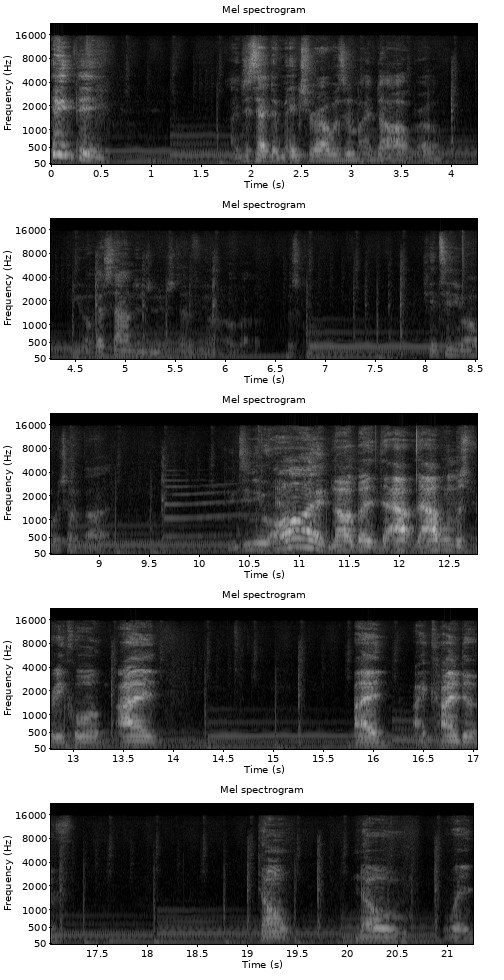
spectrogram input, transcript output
anything. I just had to make sure I was in my dog, bro. You know that sound engineer stuff you don't know about. That's cool. Continue on with your thought. Continue on. No, but the al- the album was pretty cool. I I I kind of don't know what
